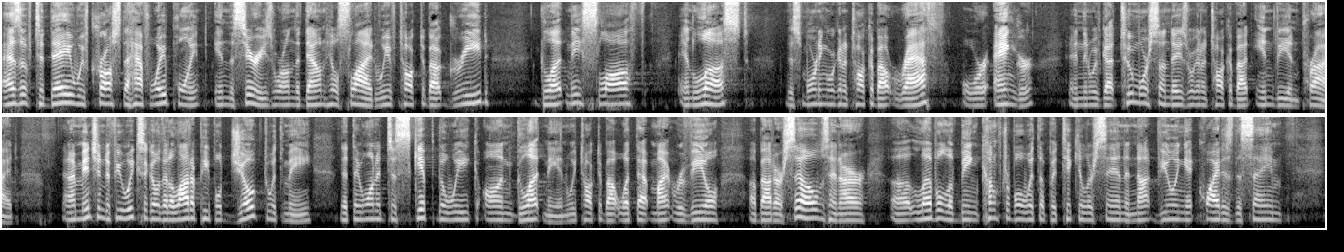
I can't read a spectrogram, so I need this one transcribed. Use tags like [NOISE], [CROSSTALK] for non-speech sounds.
As of today, we've crossed the halfway point in the series. We're on the downhill slide. We've talked about greed, gluttony, sloth, and lust. This morning, we're going to talk about wrath or anger. And then we've got two more Sundays, we're going to talk about envy and pride. And I mentioned a few weeks ago that a lot of people joked with me that they wanted to skip the week on gluttony. And we talked about what that might reveal about ourselves and our uh, level of being comfortable with a particular sin and not viewing it quite as the same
